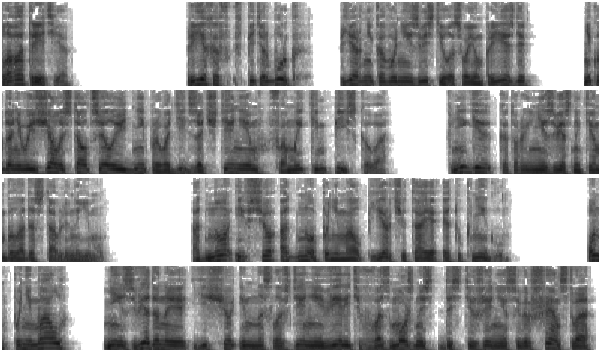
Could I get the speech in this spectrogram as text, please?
Глава третья. Приехав в Петербург, Пьер никого не известил о своем приезде, никуда не выезжал и стал целые дни проводить за чтением Фомы Кемпийского, книги, которая неизвестно кем была доставлена ему. Одно и все одно понимал Пьер, читая эту книгу. Он понимал, неизведанное еще им наслаждение верить в возможность достижения совершенства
